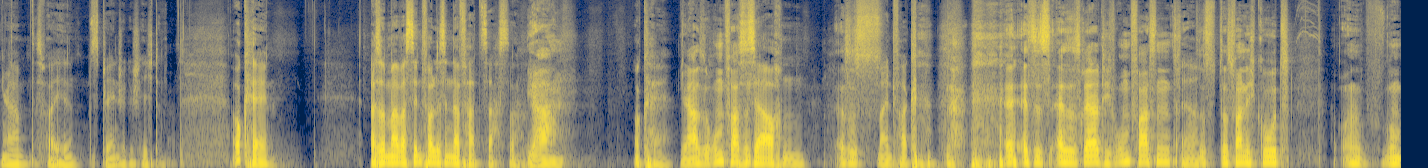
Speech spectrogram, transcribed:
ja, das war hier eine strange Geschichte. Okay, also mal was Sinnvolles in der FAZ, sagst du? Ja. Okay. Ja, so umfassend. Das ist ja auch ein es ist mein Fuck. es ist es ist relativ umfassend. Ja. Das, das fand ich gut, wo,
